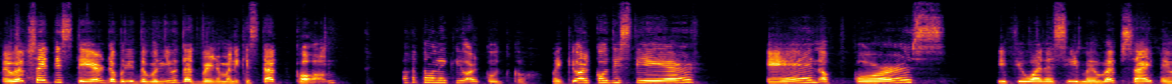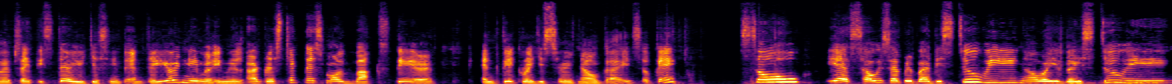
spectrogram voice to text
My website is there, www.bernamanikis.com. Bakit nawala yung QR code ko? My QR code is there. And of course, if you want to see my website, my website is there. You just need to enter your name, your email address, check the small box there, and click register now, guys. Okay? So, yes, how is everybody's doing? How are you guys doing?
